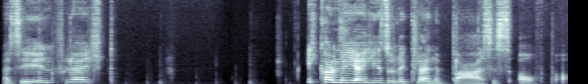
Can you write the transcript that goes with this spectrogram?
Mal sehen, vielleicht. Ich kann mir ja hier so eine kleine Basis aufbauen.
